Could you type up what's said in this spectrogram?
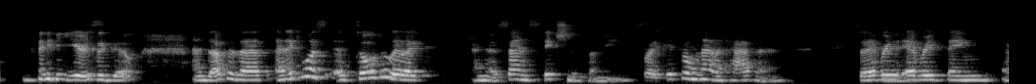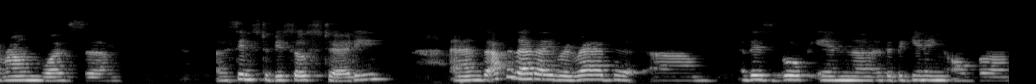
many years ago. And after that, and it was totally like, I know, science fiction for me. It's like, it will never happen so every mm. everything around was um, uh, seems to be so sturdy. And after that, I reread um, this book in uh, the beginning of uh,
